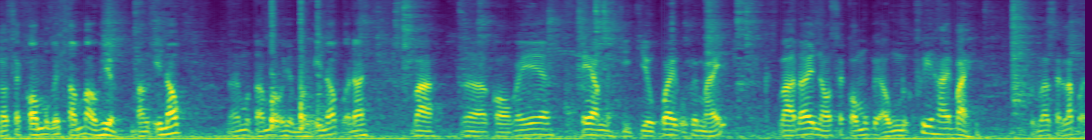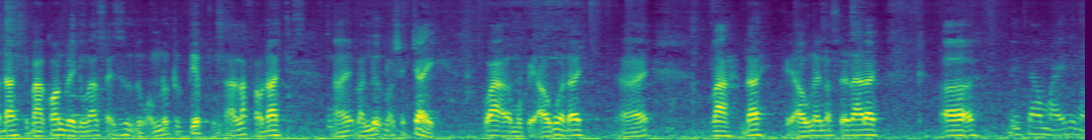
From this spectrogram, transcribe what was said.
nó sẽ có một cái tấm bảo hiểm bằng inox. Đấy một tấm bảo hiểm bằng inox ở đây. Và à, có cái tem này chỉ chiều quay của cái máy. Và đây nó sẽ có một cái ống nước phi 27 chúng ta sẽ lắp ở đây. Thì bà con về chúng ta sẽ sử dụng ống nước trực tiếp chúng ta lắp vào đây đấy và nước nó sẽ chảy qua ở một cái ống ở đây. Đấy và đây cái ống này nó sẽ ra đây. Ờ, đi theo máy thì nó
